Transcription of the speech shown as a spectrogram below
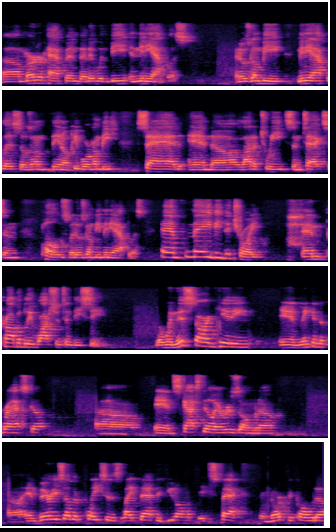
uh, murder happened that it would be in Minneapolis. And it was going to be Minneapolis. It was going to, you know, people were going to be sad and uh, a lot of tweets and texts and posts, but it was going to be Minneapolis and maybe Detroit and probably Washington, D.C. But when this started hitting in Lincoln, Nebraska, uh, and Scottsdale, Arizona, uh, and various other places like that that you don't expect from North Dakota,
